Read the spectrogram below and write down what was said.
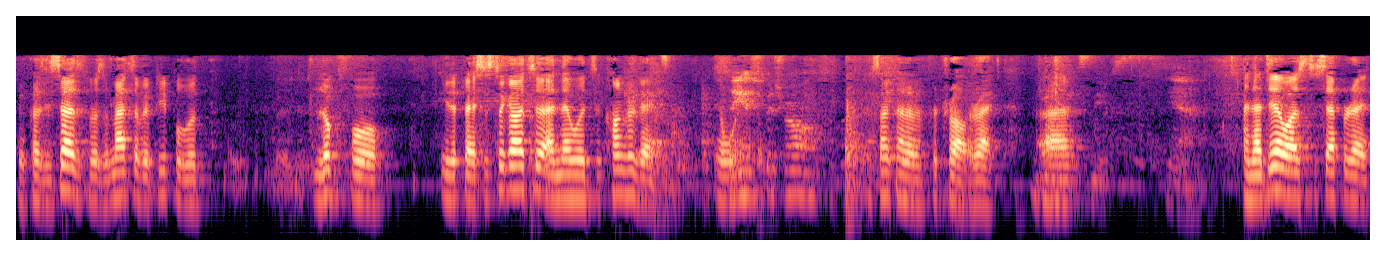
Because he says it was a matter where people would look for either places to go to and they would congregate. In patrol. Some kind of a patrol, right. Uh, Yeah. and the idea was to separate,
